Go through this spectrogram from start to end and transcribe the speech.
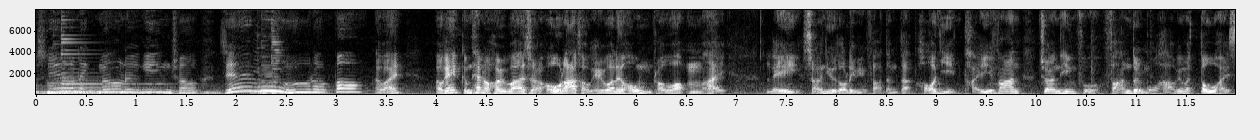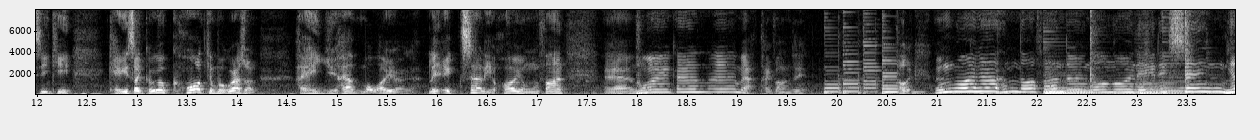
小的努力建造這烏托邦，係咪？OK，咁聽落去話就好乸求其喎，你好唔錯喎，唔係你想要多呢邊發得唔得？可以睇翻張天賦反對無效，因為都係 C key。其實佢個 chord 嘅 progression 係越係一模一樣嘅。你 exactly 可以用翻誒我嘅咩啊？睇翻先。很多反對我愛你的聲音。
